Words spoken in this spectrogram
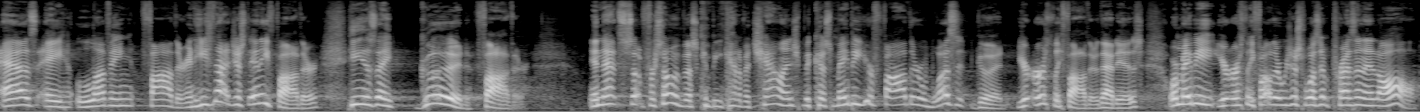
as a loving father. And he's not just any father, he is a good father. And that, for some of us, can be kind of a challenge because maybe your father wasn't good, your earthly father, that is, or maybe your earthly father just wasn't present at all.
